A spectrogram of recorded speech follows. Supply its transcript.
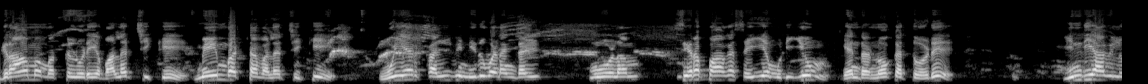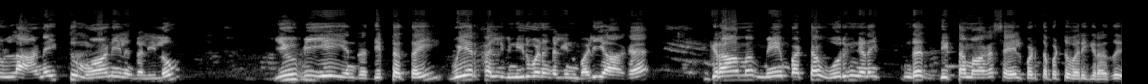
கிராம மக்களுடைய வளர்ச்சிக்கு மேம்பட்ட வளர்ச்சிக்கு உயர் கல்வி நிறுவனங்கள் மூலம் சிறப்பாக செய்ய முடியும் என்ற நோக்கத்தோடு இந்தியாவில் உள்ள அனைத்து மாநிலங்களிலும் யூபிஏ என்ற திட்டத்தை உயர்கல்வி நிறுவனங்களின் வழியாக கிராம மேம்பட்ட ஒருங்கிணைந்த திட்டமாக செயல்படுத்தப்பட்டு வருகிறது.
